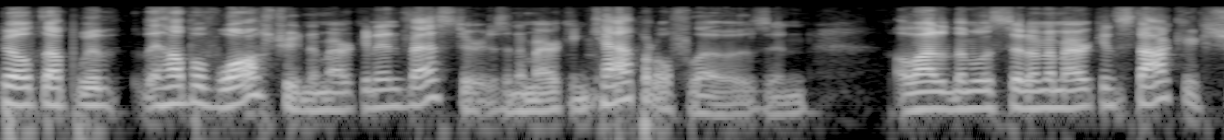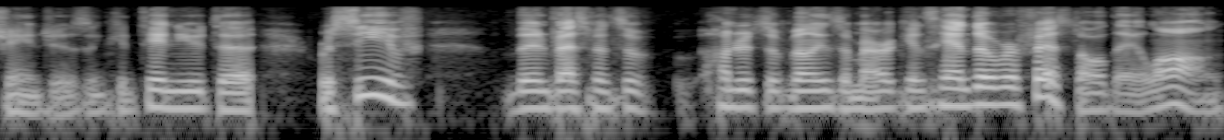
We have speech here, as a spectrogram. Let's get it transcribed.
built up with the help of wall street and american investors and american capital flows. And a lot of them listed on american stock exchanges and continue to receive the investments of hundreds of millions of americans hand over fist all day long.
